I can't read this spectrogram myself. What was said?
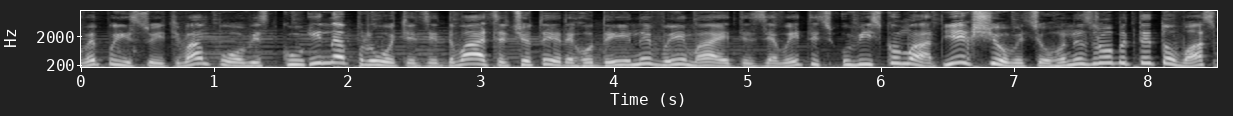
виписують вам повістку, і на протязі 24 години ви маєте з'явитись у військкомат. Якщо ви цього не зробите, то вас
